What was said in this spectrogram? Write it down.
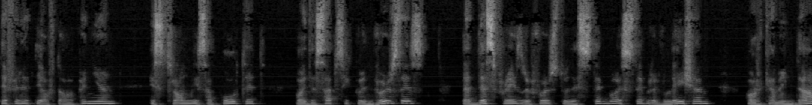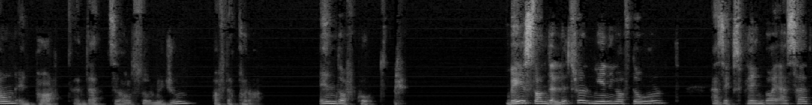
definitely of the opinion, is strongly supported by the subsequent verses, that this phrase refers to the step-by-step revelation or coming down in part, and that's also nujum of the Quran. End of quote. Based on the literal meaning of the word, as explained by Asad,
